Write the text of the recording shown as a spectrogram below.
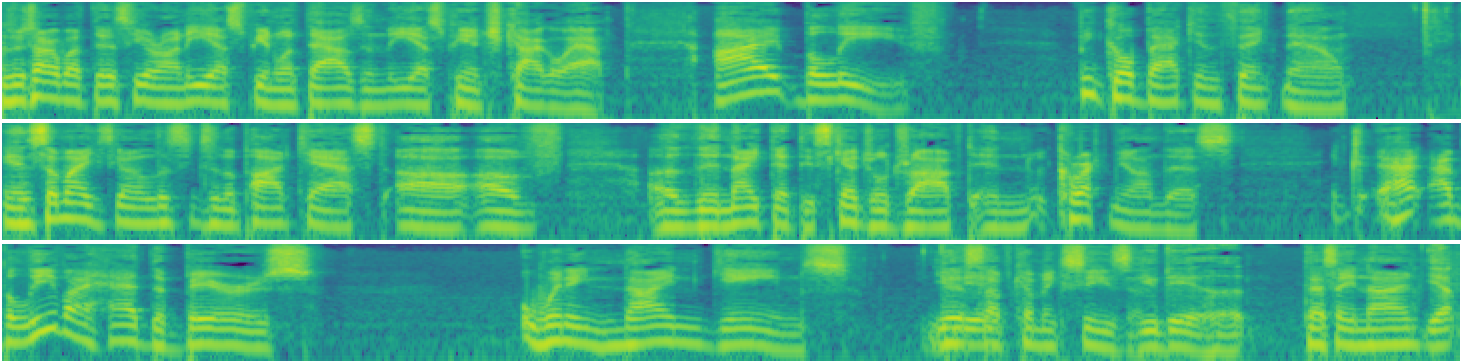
As we talk about this here on ESPN 1000, the ESPN Chicago app, I believe. Let me go back and think now and somebody's going to listen to the podcast uh, of uh, the night that the schedule dropped and correct me on this. I, I believe I had the Bears winning nine games you this did. upcoming season. You did, Hood. That's a nine? Yep.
